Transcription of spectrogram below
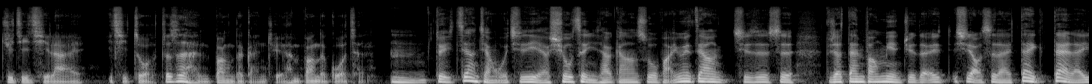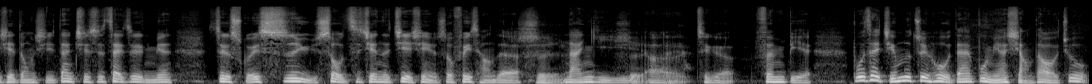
聚集起来。一起做，这是很棒的感觉，很棒的过程。嗯，对，这样讲我其实也要修正一下刚刚说法，因为这样其实是比较单方面觉得，哎，谢老师来带带来一些东西，但其实在这个里面，这个所谓施与受之间的界限，有时候非常的是难以呃这个分别。不过在节目的最后，大家不免要想到，就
